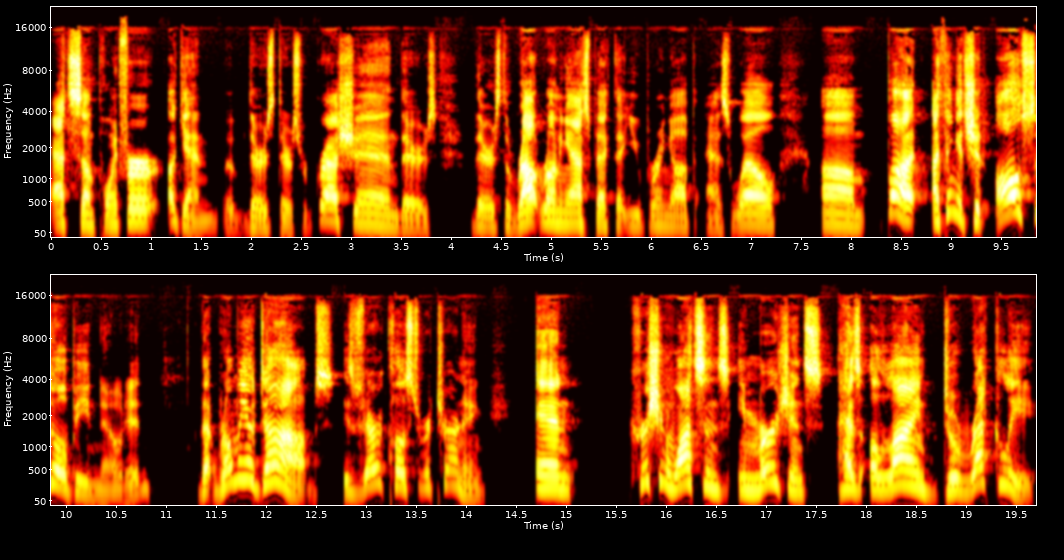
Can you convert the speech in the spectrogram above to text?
at some point for, again, uh, there's, there's regression, there's, there's the route running aspect that you bring up as well. Um, but I think it should also be noted that Romeo Doubs is very close to returning, and Christian Watson's emergence has aligned directly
